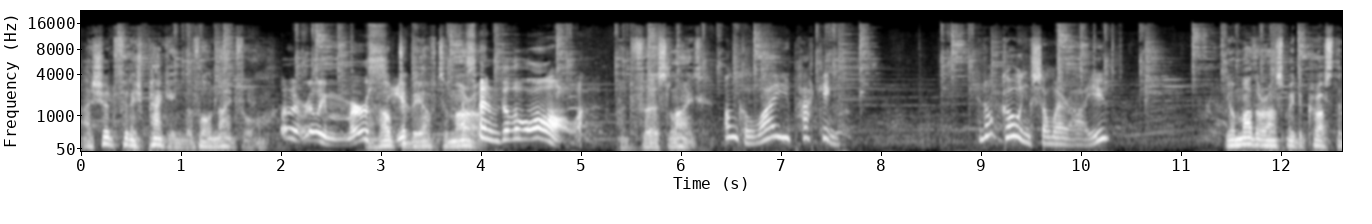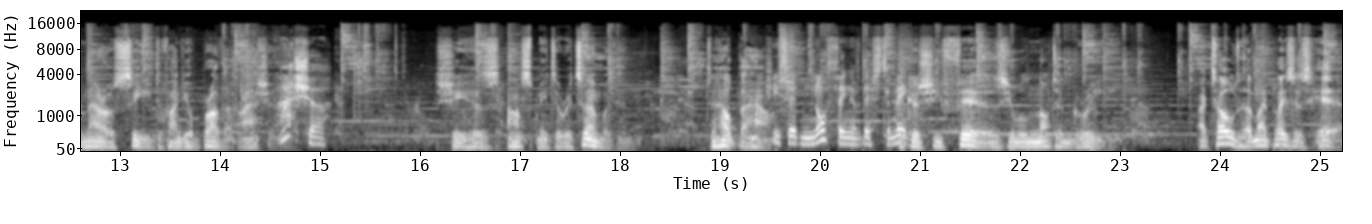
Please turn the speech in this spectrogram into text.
I should finish packing before nightfall. Wasn't really mercy. I hope to be off tomorrow. Send him to the wall. At first light. Uncle, why are you packing? You're not going somewhere, are you? Your mother asked me to cross the narrow sea to find your brother, Asher. Asher? She has asked me to return with him, to help the house. She said nothing of this to me. Because she fears you will not agree. I told her my place is here,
